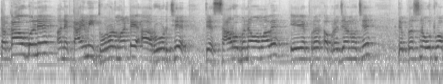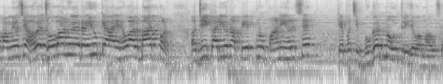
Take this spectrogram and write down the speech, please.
ટકાઉ બને અને કાયમી ધોરણ માટે આ રોડ છે તે સારો બનાવવામાં આવે, એ પ્ર- પ્રજાનો છે. તે પ્રશ્ન ઉઠવા પામ્યો છે. હવે જોવાનું એ રહ્યું કે આ અહેવાલ બાદ પણ અધિકારીઓના પેટનું પાણી હલશે કે પછી ભૂગર્ભમાં ઉતરી જવામાં આવશે.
